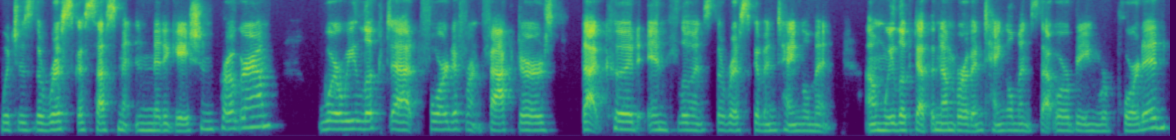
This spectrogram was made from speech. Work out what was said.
which is the risk assessment and mitigation program where we looked at four different factors that could influence the risk of entanglement. Um, we looked at the number of entanglements that were being reported.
